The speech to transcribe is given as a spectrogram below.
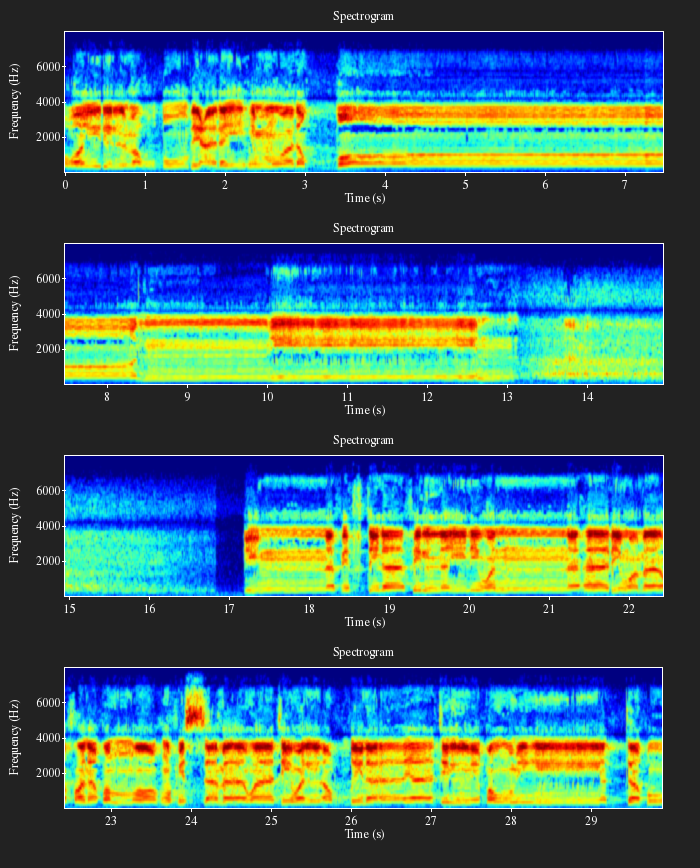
غير المغضوب عليهم ولا الضالين. آمين. إن في اختلاف الليل والنهار وما خلق الله في السماوات والأرض لآيات لقوم يتقون.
